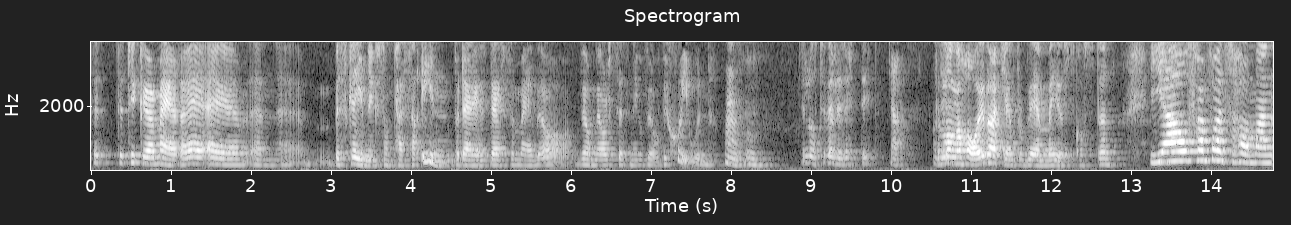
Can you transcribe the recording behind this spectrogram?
Det, det tycker jag mer är, är en eh, beskrivning som passar in på det, det som är vår, vår målsättning och vår vision. Mm. Mm. Det låter väldigt vettigt. Ja. För många har ju verkligen problem med just kosten. Ja, och framförallt så har man,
